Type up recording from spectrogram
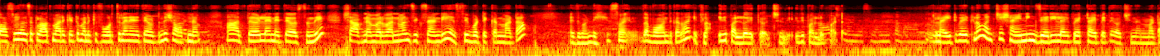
Vasavi wholesale cloth market మనకి ఫోర్త్ లైన్ అయితే ఉంటుంది. షాప్ నెం థర్డ్ లైన్ అయితే వస్తుంది. Shop number one one six అండి. ఎస్వి బొటిక్ అనమాట ఇదిగోండి. సో ఎంత బాగుంది కదా. ఇట్లా ఇది పళ్ళు అయితే వచ్చింది. ఇది పళ్ళు పాట. లైట్ వెయిట్లో మంచి shining zari light weight type అయితే వచ్చిందనమాట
